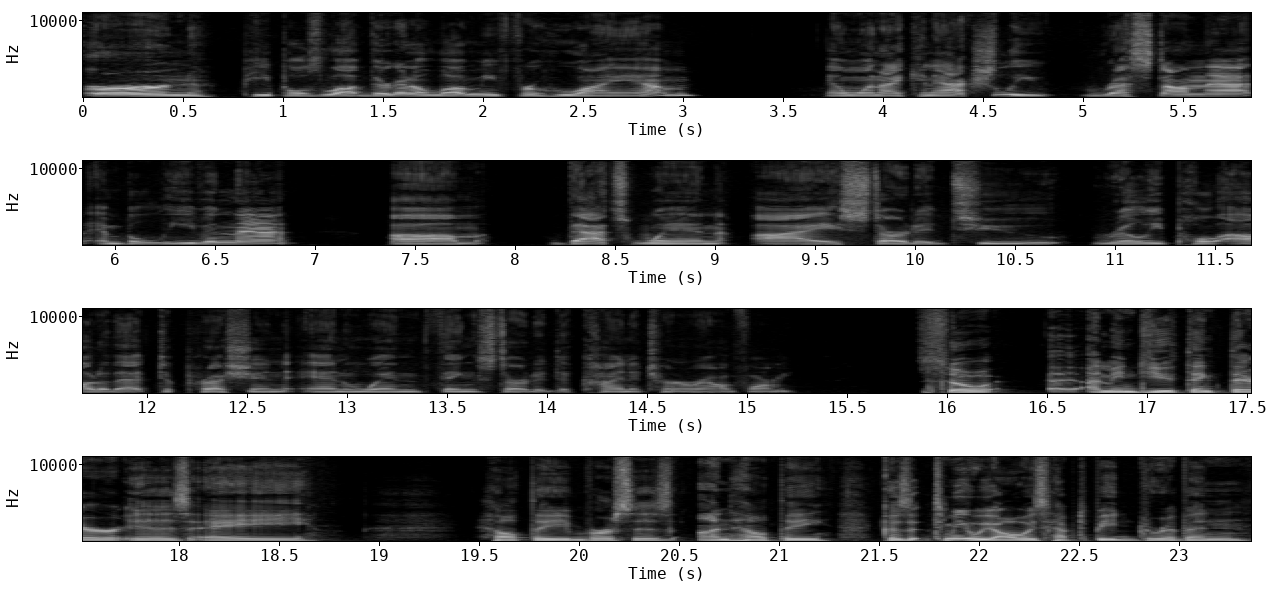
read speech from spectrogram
earn people's love. They're going to love me for who I am and when I can actually rest on that and believe in that, um, that's when I started to really pull out of that depression and when things started to kind of turn around for me. So, I mean, do you think there is a healthy versus unhealthy? Because to me, we always have to be driven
